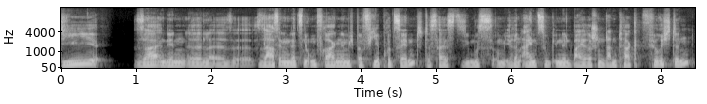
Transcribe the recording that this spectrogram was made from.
Die sah in den, äh, saß in den letzten Umfragen nämlich bei 4 Prozent. Das heißt, sie muss um ihren Einzug in den Bayerischen Landtag fürchten.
